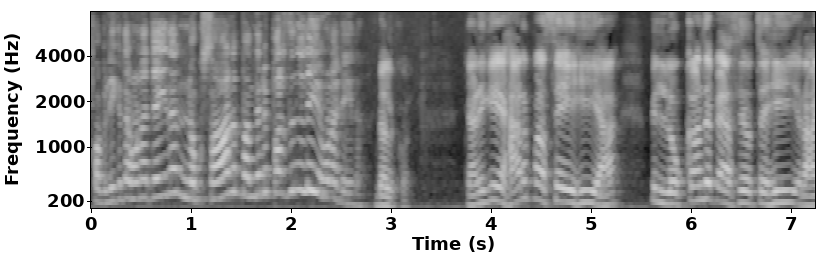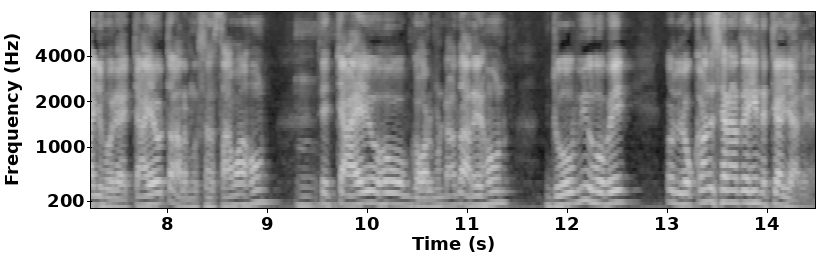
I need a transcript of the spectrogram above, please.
ਪਬਲਿਕ ਦਾ ਹੋਣਾ ਚਾਹੀਦਾ ਨੁਕਸਾਨ ਬੰਦੇ ਨੂੰ ਪਰਸਨਲੀ ਹੋਣਾ ਚਾਹੀਦਾ। ਬਿਲਕੁਲ। ਯਾਨੀ ਕਿ ਹਰ ਪਾਸੇ ਇਹੀ ਆ ਵੀ ਲੋਕਾਂ ਦੇ ਪੈਸੇ ਉੱਤੇ ਹੀ ਰਾਜ ਹੋ ਰਿਹਾ ਚਾਹੇ ਉਹ ਧਾਰਮਿਕ ਸੰਸਥਾਵਾਂ ਹੋਣ। ਤੇ ਚਾਹੇ ਉਹ ਗਵਰਨਮੈਂਟ ਆਧਾਰੇ ਹੋਣ ਜੋ ਵੀ ਹੋਵੇ ਉਹ ਲੋਕਾਂ ਦੇ ਸਿਰਾਂ ਤੇ ਹੀ ਨੱਚਿਆ ਜਾ ਰਿਹਾ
